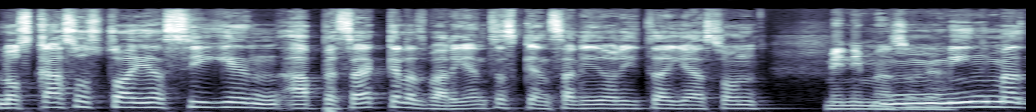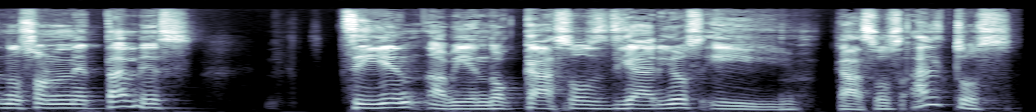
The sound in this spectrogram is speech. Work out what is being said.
los casos todavía siguen, a pesar de que las variantes que han salido ahorita ya son Mínimas, mínimas, no son letales. Siguen habiendo casos diarios y casos altos.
